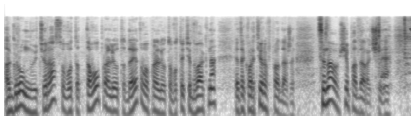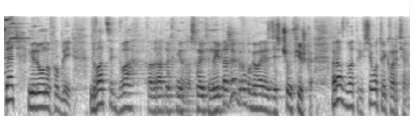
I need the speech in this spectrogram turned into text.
огромную террасу. Вот от того пролета до этого пролета, вот эти два окна, это квартира в продаже. Цена вообще подарочная. 5 миллионов рублей. 22 квадратных метра. Смотрите, на этаже, грубо говоря, здесь в чем фишка? Раз, два, три. Всего три квартиры.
